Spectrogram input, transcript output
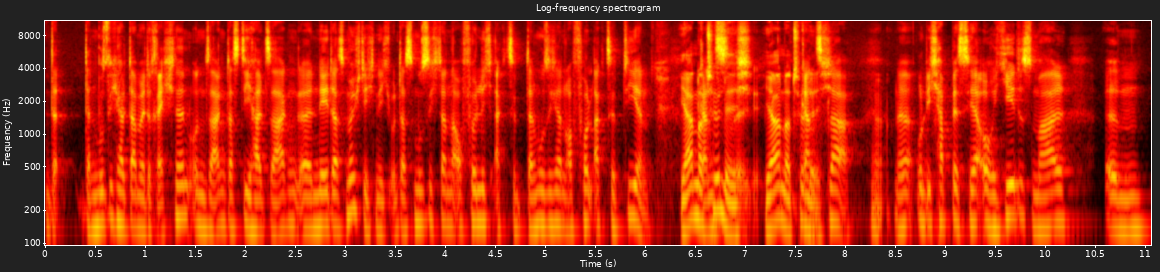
da, dann muss ich halt damit rechnen und sagen, dass die halt sagen, äh, nee, das möchte ich nicht. Und das muss ich dann auch völlig akzeptieren, dann muss ich dann auch voll akzeptieren. Ja, natürlich. Ganz, äh, ja, natürlich. Ganz klar. Ja. Ne? Und ich habe bisher auch jedes Mal ähm,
